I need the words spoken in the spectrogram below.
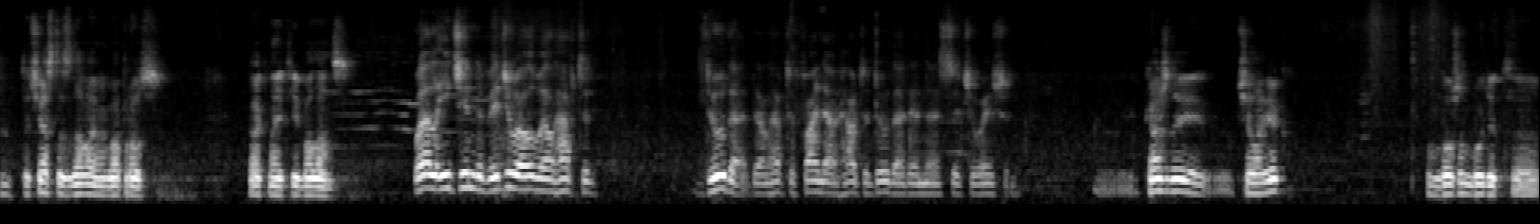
Это часто задаваемый вопрос. Как найти баланс? Well, each individual will have to do that. They'll have to find out how to do that in their situation. Каждый человек он должен будет э,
